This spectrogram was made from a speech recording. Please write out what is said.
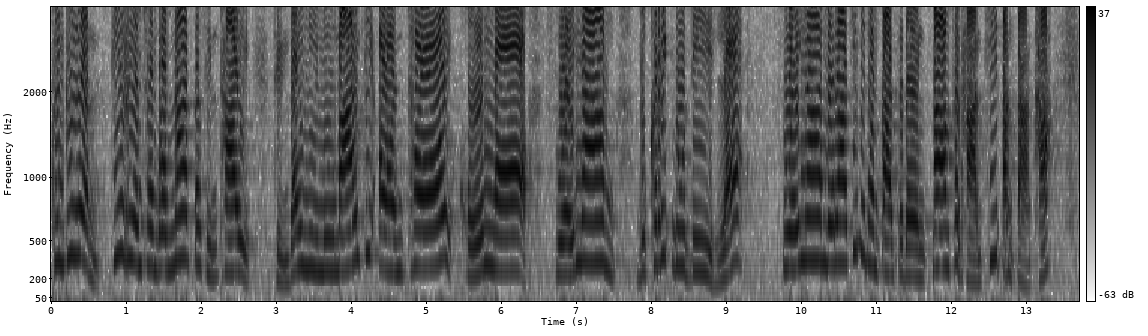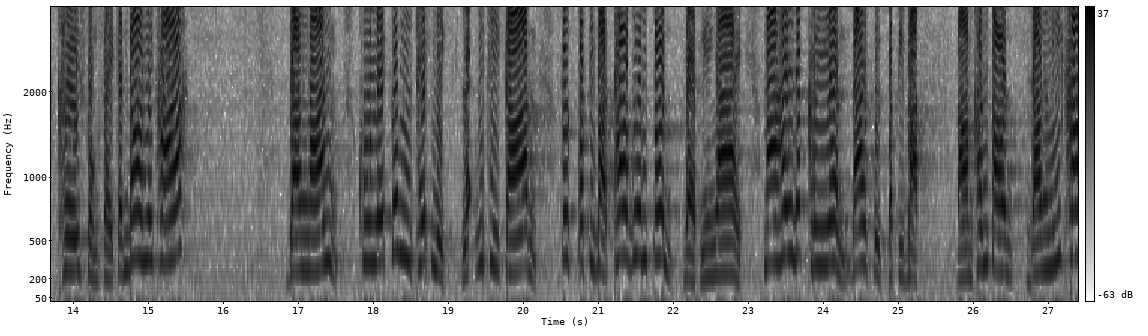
เพื่อนๆ ที่เรียนชมรมนาฏศิลป์ไทย ถึงได้มีมือไม้ที่อ่อนช้อย โค้งงอ สวยงาม บุคลิกดูดี และสวยงามเวลาที่ไปทำการแสดงตามสถานที่ต่างๆ คะ เคยสงสัยกันบ้างไหมคะ ดังนั้นครูเล็กก็มีเทคนิคและวิธีการฝึกปฏิบัติท่าเบื้องต้นแบบง่าย ๆ มาให้นักเรียนได้ฝึกปฏิบัติตามขั้นตอนดังนี้ค่ะ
